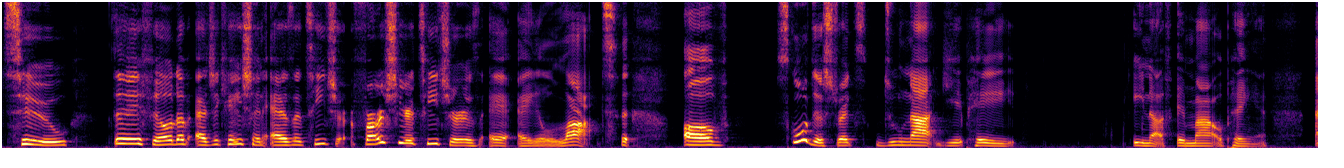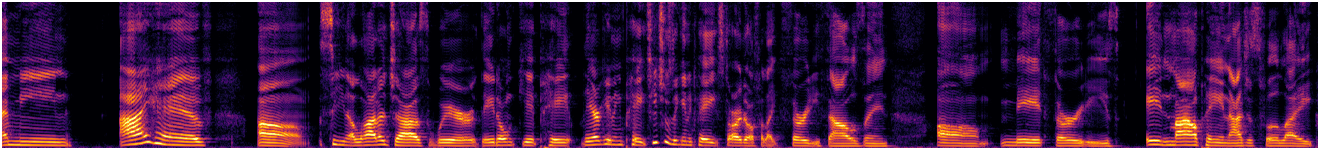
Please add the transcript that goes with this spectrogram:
to the field of education as a teacher. First year teachers at a lot of school districts do not get paid enough, in my opinion. I mean, I have um seen a lot of jobs where they don't get paid they're getting paid teachers are getting paid started off at like 30,000 um mid 30s in my opinion I just feel like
